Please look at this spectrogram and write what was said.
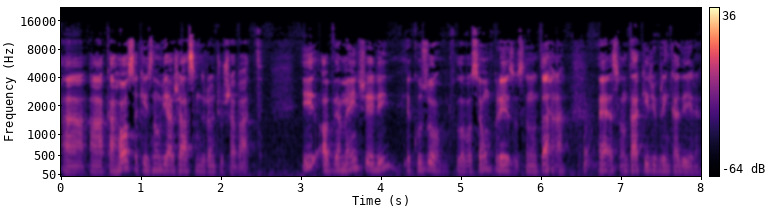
a, a carroça, que eles não viajassem durante o Shabat. E, obviamente, ele recusou. Ele falou: Você é um preso, você não está né, não tá aqui de brincadeira.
